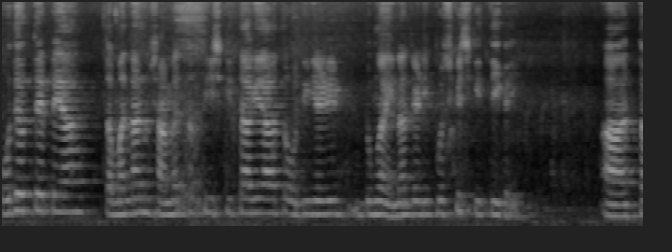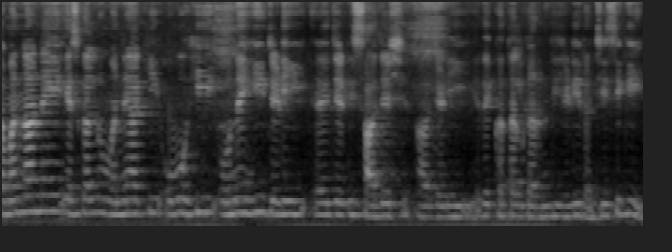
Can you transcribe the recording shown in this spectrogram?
ਉਹਦੇ ਉੱਤੇ ਪਿਆ। ਤਮੰਨਾ ਨੂੰ ਸ਼ਾਮਿਲ ਤਫਤੀਸ਼ ਕੀਤਾ ਗਿਆ ਤਾਂ ਉਹਦੀ ਜਿਹੜੀ ਡੂੰਘਾਈ ਨਾਲ ਜਿਹੜੀ ਪੁੱਛਗਿੱਛ ਕੀਤੀ ਗਈ। ਤਮੰਨਾ ਨੇ ਇਸ ਗੱਲ ਨੂੰ ਮੰਨਿਆ ਕਿ ਉਹ ਹੀ, ਉਹਨੇ ਹੀ ਜਿਹੜੀ, ਇਹ ਜਿਹੜੀ ਸਾਜ਼ਿਸ਼ ਜਿਹੜੀ ਇਹਦੇ ਕਤਲ ਕਰਨ ਦੀ ਜਿਹੜੀ ਰਚੀ ਸੀਗੀ।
